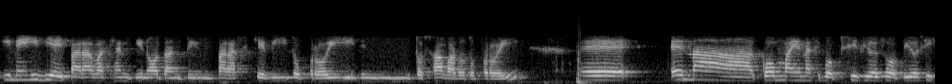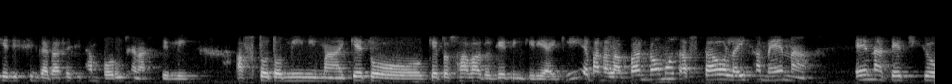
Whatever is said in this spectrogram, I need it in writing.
είναι η ίδια η παράβαση αν γινόταν την Παρασκευή το πρωί ή την, το Σάββατο το πρωί. Ε, ένα κόμμα, ένας υποψήφιος ο οποίος είχε τη συγκατάθεση θα μπορούσε να στείλει αυτό το μήνυμα και το, και το Σάββατο και την Κυριακή. Επαναλαμβάνω όμως αυτά όλα είχαμε ένα, ένα τέτοιο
